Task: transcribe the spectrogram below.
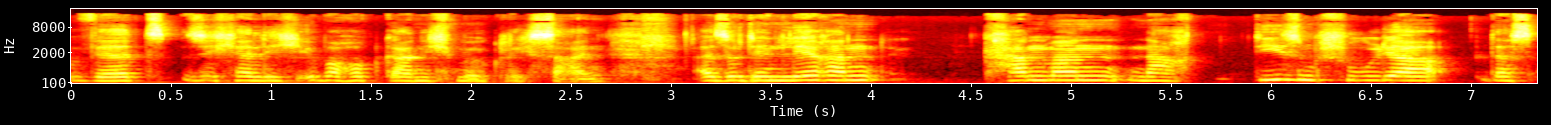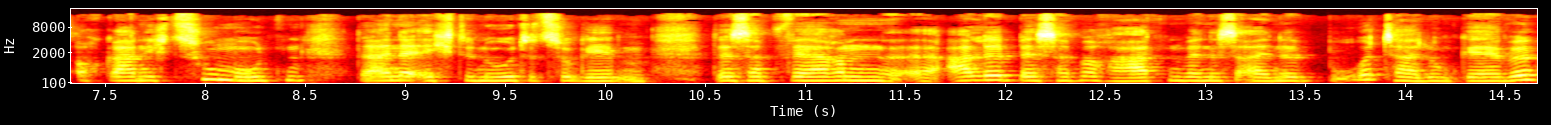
wird sicherlich überhaupt gar nicht möglich sein. Also den Lehrern kann man nach diesem Schuljahr das auch gar nicht zumuten, da eine echte Note zu geben. Deshalb wären äh, alle besser beraten, wenn es eine Beurteilung gäbe,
